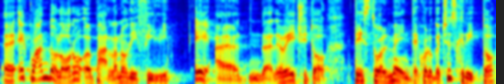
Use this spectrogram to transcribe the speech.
è quando loro parlano dei figli. E eh, recito testualmente quello che c'è scritto,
